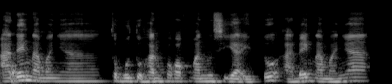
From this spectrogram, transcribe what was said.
ada yang namanya kebutuhan pokok manusia itu ada yang namanya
